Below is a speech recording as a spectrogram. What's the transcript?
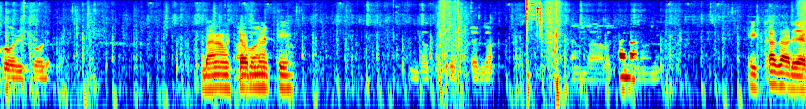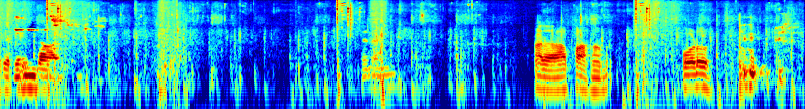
കോഴിക്കോട്. ജാക്കറ്റ്. അതാ പാഹാണ് പോടോ.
